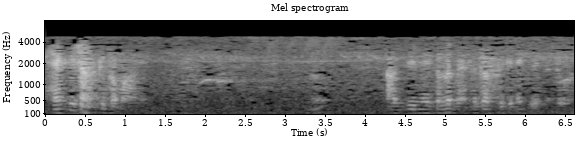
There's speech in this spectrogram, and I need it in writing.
හැකි ශක්ති ප්‍රමාණය අධ්‍යයනය කළ බැසගත් කෙනෙක් වෙන්න ඕන.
